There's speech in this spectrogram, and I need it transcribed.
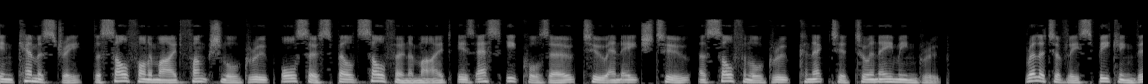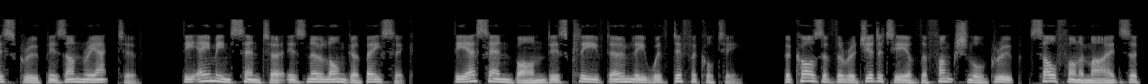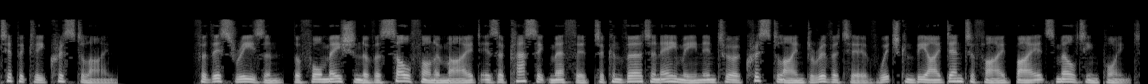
In chemistry, the sulfonamide functional group also spelled sulfonamide is S equals O 2NH2, a sulfonyl group connected to an amine group. Relatively speaking this group is unreactive. The amine center is no longer basic. The SN bond is cleaved only with difficulty. Because of the rigidity of the functional group, sulfonamides are typically crystalline. For this reason, the formation of a sulfonamide is a classic method to convert an amine into a crystalline derivative which can be identified by its melting point.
